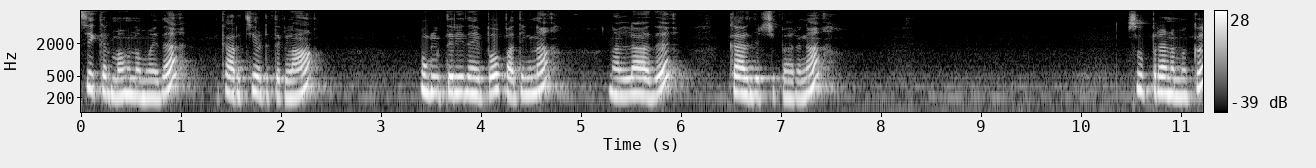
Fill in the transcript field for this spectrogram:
சீக்கிரமாக நம்ம இதை கரைச்சி எடுத்துக்கலாம். உங்களுக்கு தெரியுதா இப்போது பார்த்தீங்கன்னா நல்லா அது கரைஞ்சிடுச்சு பாருங்கள் சூப்பராக நமக்கு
